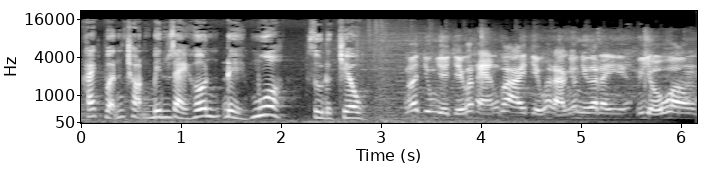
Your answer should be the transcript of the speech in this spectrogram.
khách vẫn chọn bên rẻ hơn để mua dù được chiều nói chung về chiều khách hàng, không có ai chiều khách hàng giống như ở đây. Ví dụ, không,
